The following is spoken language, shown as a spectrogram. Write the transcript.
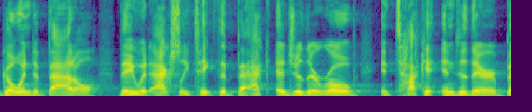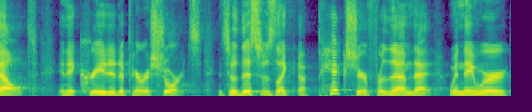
go into battle, they would actually take the back edge of their robe and tuck it into their belt, and it created a pair of shorts. And so this was like a picture for them that when they were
